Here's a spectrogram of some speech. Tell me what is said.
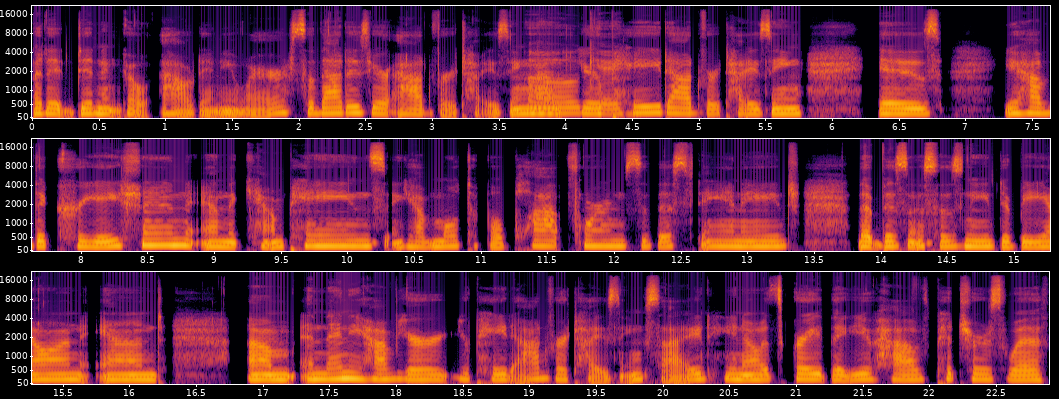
but it didn't go out anywhere. So that is your advertising. Oh, Your paid advertising is you have the creation and the campaigns, and you have multiple platforms this day and age that businesses need to be on. And um, and then you have your your paid advertising side. You know, it's great that you have pictures with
